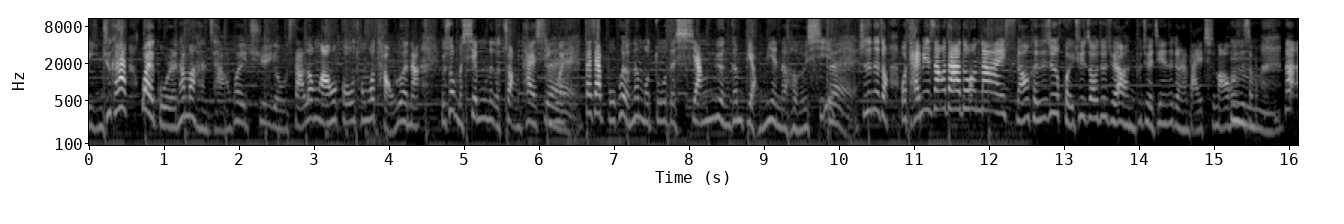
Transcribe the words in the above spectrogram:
励。你去看外国人，他们很常会去有沙龙啊，或沟通或讨论啊。有时候我们羡慕那个状态，是因为大家不会有那么多的相怨跟表面的和谐。对，就是那种我台面上大家都 nice，然后可是就是回去之后就觉得啊，你不觉得今天这个人白痴吗？或者是什么？那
